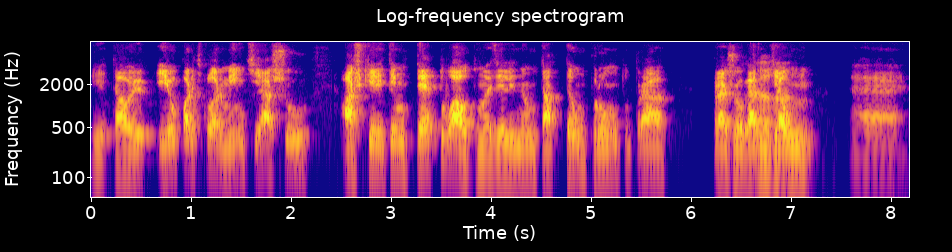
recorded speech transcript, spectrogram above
e tal. Eu, eu particularmente acho, acho que ele tem um teto alto, mas ele não está tão pronto para jogar no uhum. dia 1. É,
